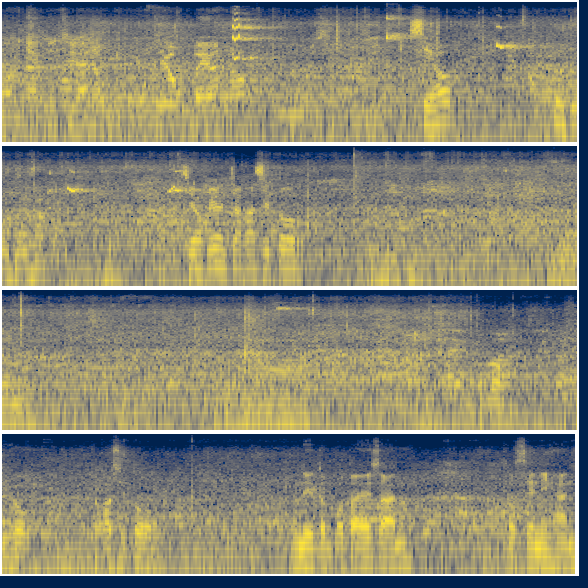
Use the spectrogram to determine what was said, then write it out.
Tawag natin si ano. Yung ba yun? Si Hawk. si yun, tsaka si Tur. Ayun. Ah, ito po, si Hawk, tsaka si Tur. Nandito po tayo sa ano, sa sinihan.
